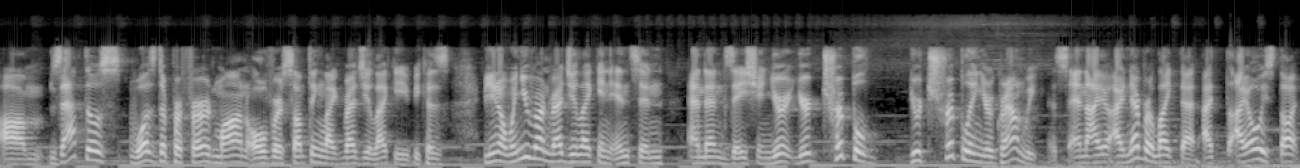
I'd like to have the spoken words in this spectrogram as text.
Um, Zapdos was the preferred mon over something like Regieleki because you know when you run Regieleki and Incin and then Zacian, you're you're triple you're tripling your ground weakness, and I I never liked that. I I always thought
